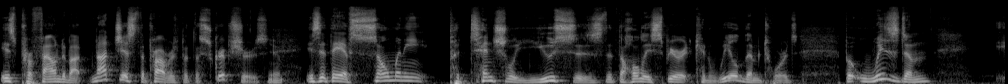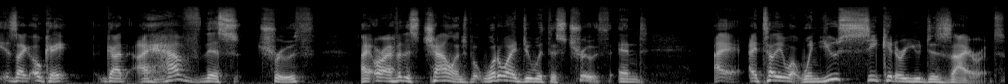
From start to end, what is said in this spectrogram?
is profound about not just the Proverbs, but the scriptures, yep. is that they have so many potential uses that the Holy Spirit can wield them towards. But wisdom is like, okay, God, I have this truth, I, or I have this challenge, but what do I do with this truth? And I, I tell you what, when you seek it or you desire it,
